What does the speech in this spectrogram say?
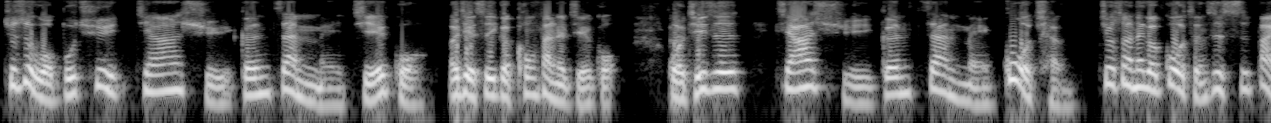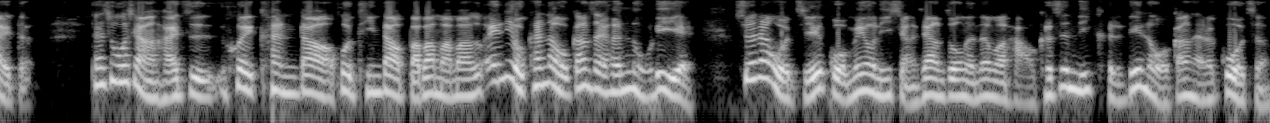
就是我不去嘉许跟赞美结果，而且是一个空泛的结果。我其实嘉许跟赞美过程，就算那个过程是失败的，但是我想孩子会看到或听到爸爸妈妈说：“哎，你有看到我刚才很努力耶，虽然我结果没有你想象中的那么好，可是你肯定了我刚才的过程。”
